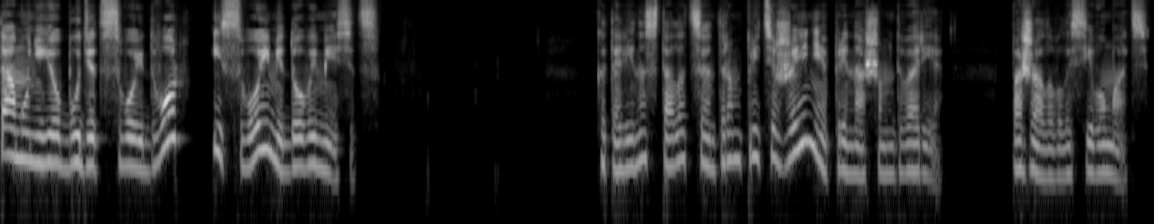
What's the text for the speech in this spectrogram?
«Там у нее будет свой двор и свой медовый месяц». Каталина стала центром притяжения при нашем дворе —— пожаловалась его мать.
